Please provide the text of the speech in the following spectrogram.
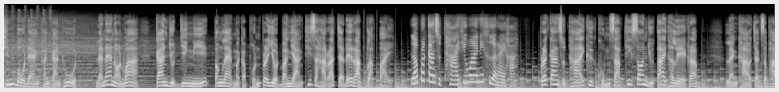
ชิ้นโบแดงทางการทูต และแน่นอนว่าการหยุดยิงนี้ต้องแลกมากับผลประโยชน์บางอย่างที่สหรัฐจะได้รับกลับไป แล้วประการสุดท้ายที่ว่านี่คืออะไรคะ ประการสุดท้ายคือขุมทรัพย์ที่ซ่อนอยู่ใต้ทะเลครับ แหล่งข่าวจากสภา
